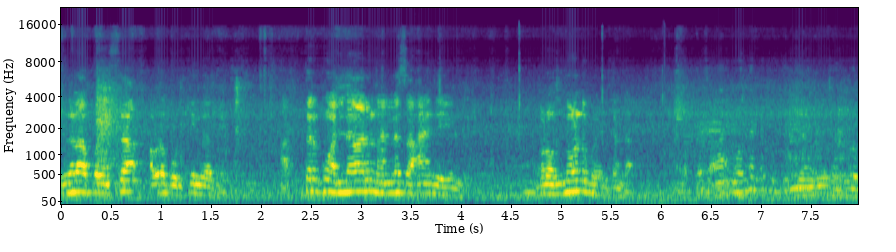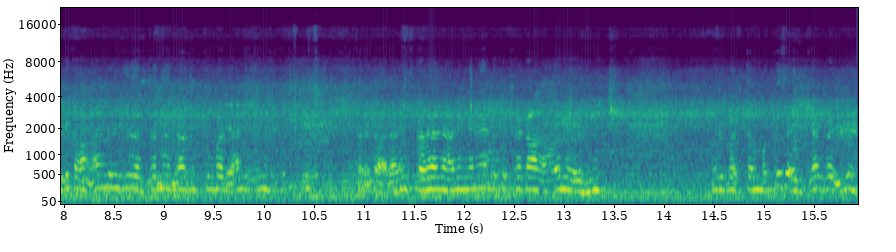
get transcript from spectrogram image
നിങ്ങൾ ആ പൈസ അവിടെ കൊടുക്കുന്നത് അത്രക്കും എല്ലാവരും നല്ല സഹായം ചെയ്യുന്നുണ്ട്. നിങ്ങൾ ഒന്നുകൊണ്ട് പേടിക്കണ്ട. ഒരു പത്തമ്മക്ക് സഹിക്കാൻ കഴിയും.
